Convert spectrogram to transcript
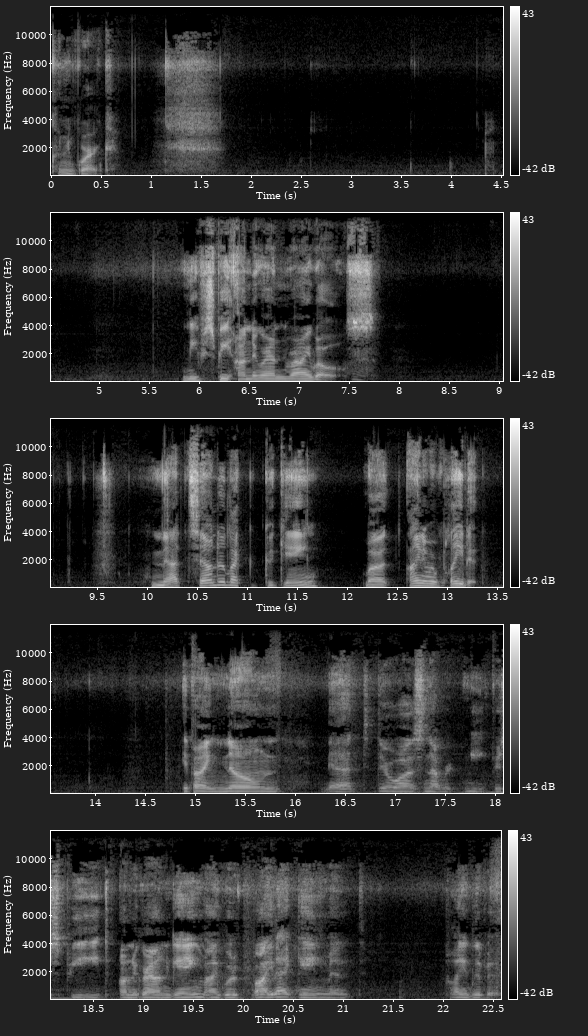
couldn't work. Need for Speed Underground Rivals. That sounded like a good game, but I never played it. If I'd known that there was another Need for Speed Underground game, I would buy that game and play with it.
